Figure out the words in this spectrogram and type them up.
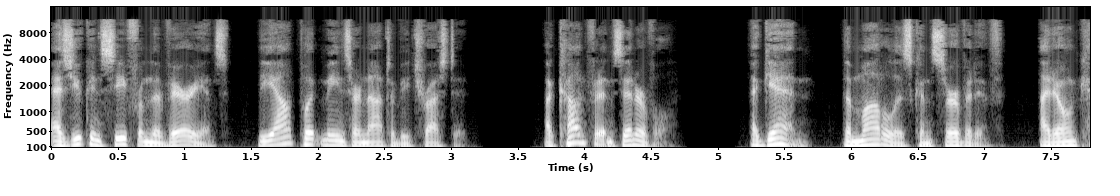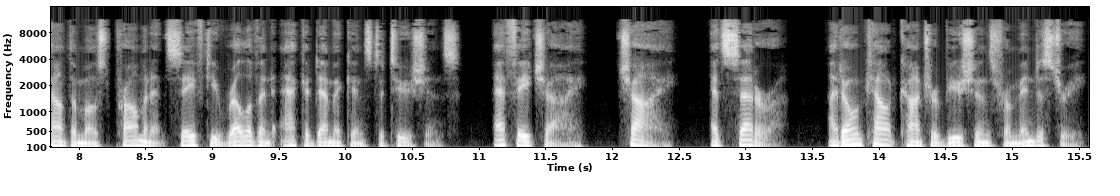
As you can see from the variance, the output means are not to be trusted. A confidence interval. Again, the model is conservative. I don't count the most prominent safety relevant academic institutions, FHI, CHAI, etc. I don't count contributions from industry,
